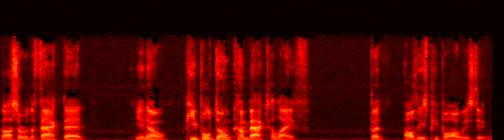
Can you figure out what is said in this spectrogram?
gloss over the fact that you know people don't come back to life, but all these people always do.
